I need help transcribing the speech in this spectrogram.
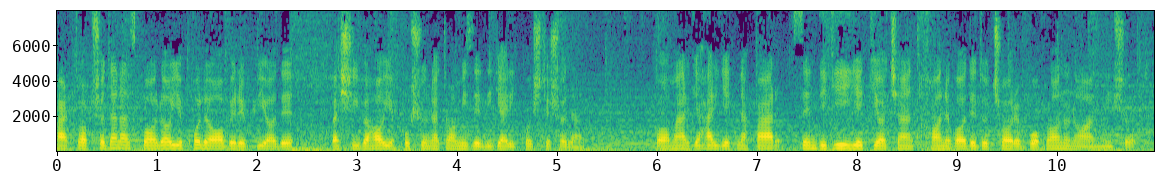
پرتاب شدن از بالای پل آبر پیاده و شیوه های خشونت آمیز دیگری کشته شدند. با مرگ هر یک نفر زندگی یک یا چند خانواده دچار بحران و ناامنی شد.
